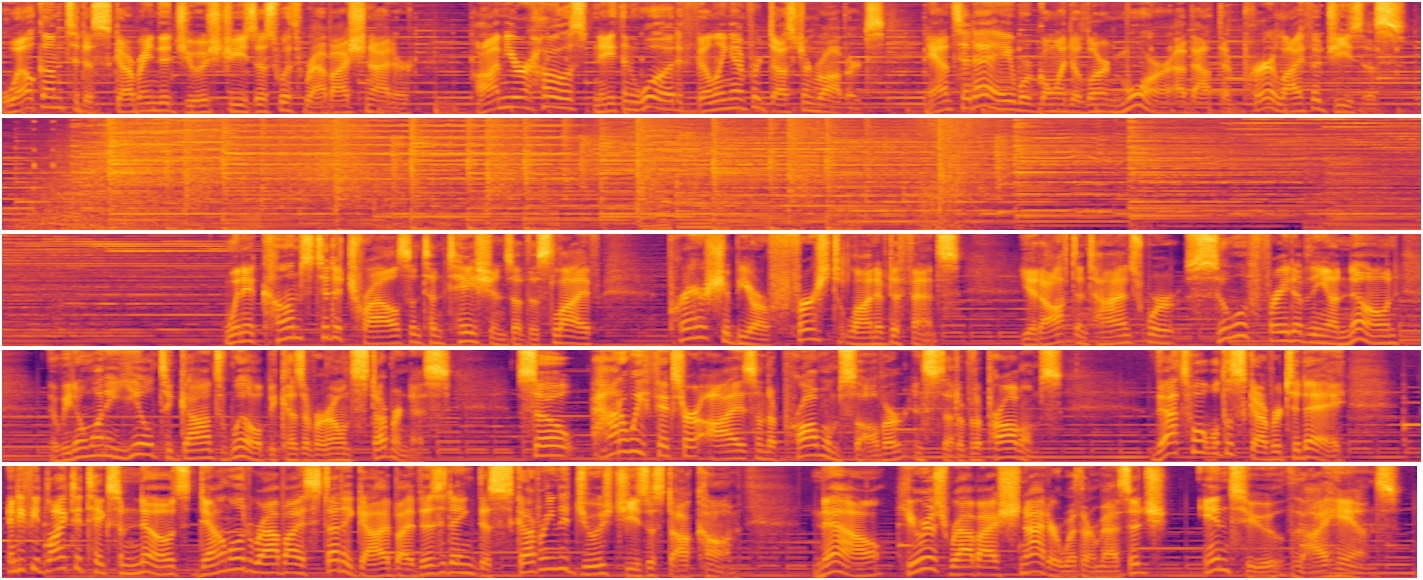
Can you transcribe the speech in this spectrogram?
Welcome to Discovering the Jewish Jesus with Rabbi Schneider. I'm your host, Nathan Wood, filling in for Dustin Roberts, and today we're going to learn more about the prayer life of Jesus. When it comes to the trials and temptations of this life, prayer should be our first line of defense. Yet oftentimes we're so afraid of the unknown that we don't want to yield to God's will because of our own stubbornness. So, how do we fix our eyes on the problem solver instead of the problems? That's what we'll discover today. And if you'd like to take some notes, download Rabbi's study guide by visiting discoveringthejewishjesus.com. Now, here is Rabbi Schneider with our message Into Thy Hands.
